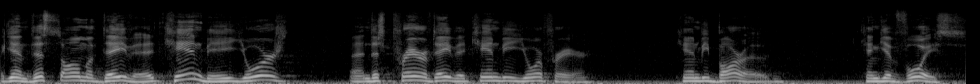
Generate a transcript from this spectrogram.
again, this psalm of David can be your, and this prayer of David can be your prayer, can be borrowed, can give voice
